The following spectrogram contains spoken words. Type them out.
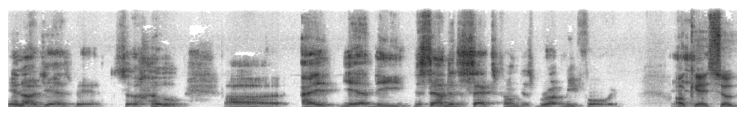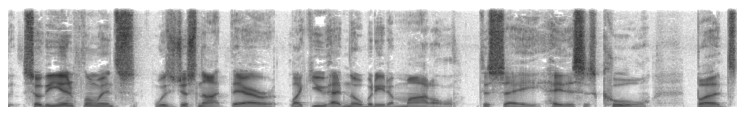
in our jazz band. So, uh, I yeah, the the sound of the saxophone just brought me forward. Okay, so so the influence was just not there. Like you had nobody to model to say, "Hey, this is cool," but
